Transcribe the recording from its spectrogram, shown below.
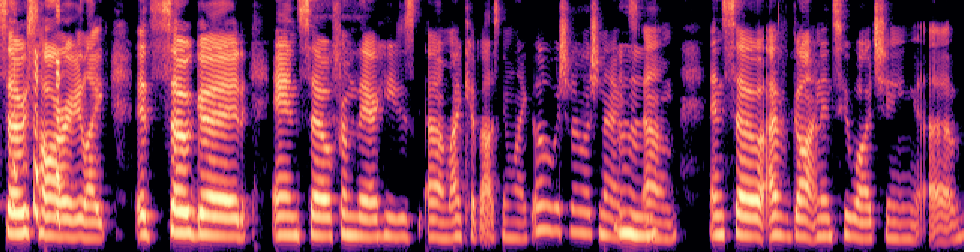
so sorry. Like, it's so good. And so from there, he just, um, I kept asking, him like, oh, what should I watch next? Mhm. Um, and so I've gotten into watching um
